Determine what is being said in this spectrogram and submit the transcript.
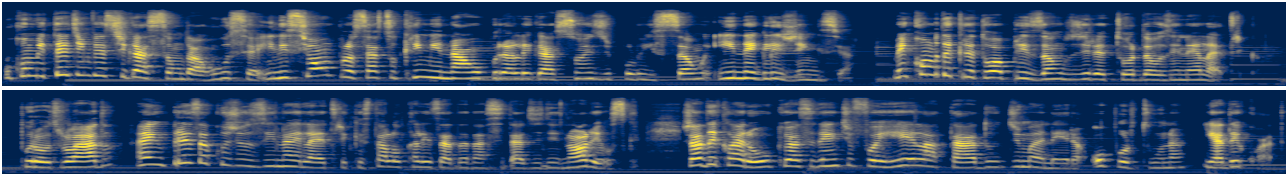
O Comitê de Investigação da Rússia iniciou um processo criminal por alegações de poluição e negligência, bem como decretou a prisão do diretor da usina elétrica. Por outro lado, a empresa cuja usina elétrica está localizada na cidade de Norilsk já declarou que o acidente foi relatado de maneira oportuna e adequada.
